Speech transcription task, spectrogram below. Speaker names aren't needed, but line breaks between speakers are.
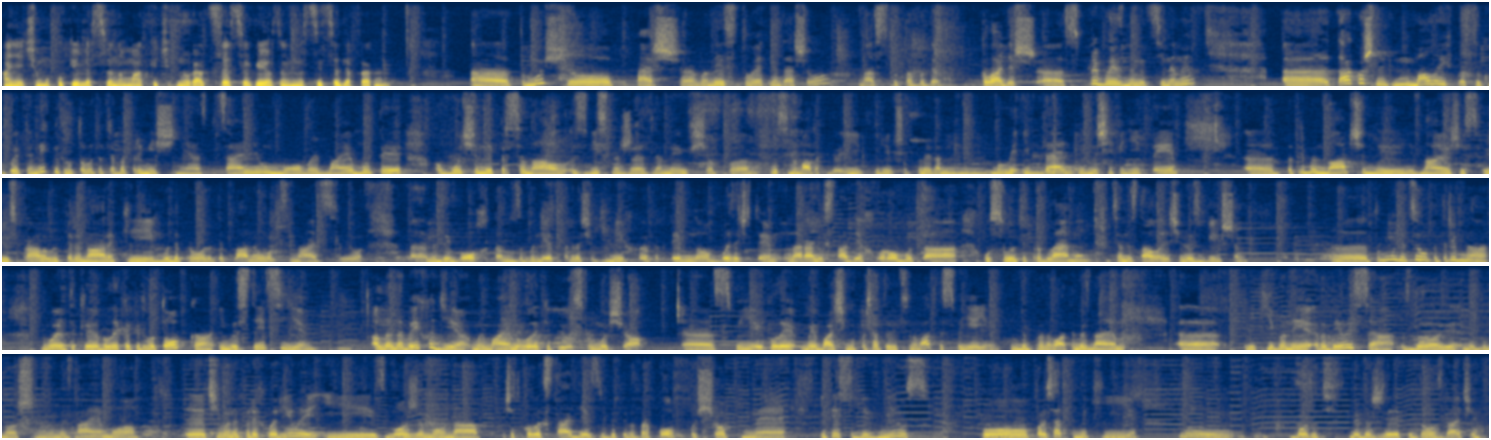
Аня, чому купівля свиноматки чи кнура це серйозна інвестиція для ферми?
Е, Тому що, по-перше, вони стоять недешево. У нас тут буде вкладіш е, з приблизними цінами. Е, Також мало їх просто купити. Них підготувати треба приміщення, спеціальні умови. Має бути обучений персонал, звісно ж, для них, щоб е, ну, синематок і курів, щоб вони там могли і вдень, і вночі підійти. Е, Потрібен навчений, знаючи свою справу ветеринар, який буде проводити планову вакцинацію. Е, Не дай Бог там заболіє тварина, щоб зміг ефективно визначити на ранніх стадіях хворобу та усунути проблему, щоб це не стало чимось більшим. Е, Тому для цього потрібна доволі таки велика підготовка, інвестиції. Але на виході ми маємо великий плюс, тому що свої, коли ми бачимо почати відцінувати своєї, будемо продавати, ми знаємо, які вони родилися здорові, недоношені. Ми знаємо, е, чим вони перехворіли, і зможемо на початкових стадіях зробити вибраковку, щоб не йти собі в мінус по поросяткам, які ну можуть не дожити до здачі.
